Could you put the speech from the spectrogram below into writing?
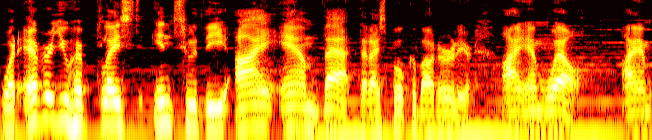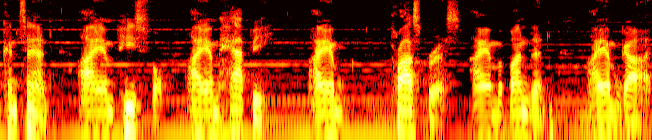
whatever you have placed into the I am that that I spoke about earlier. I am well. I am content. I am peaceful. I am happy. I am prosperous. I am abundant. I am God.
